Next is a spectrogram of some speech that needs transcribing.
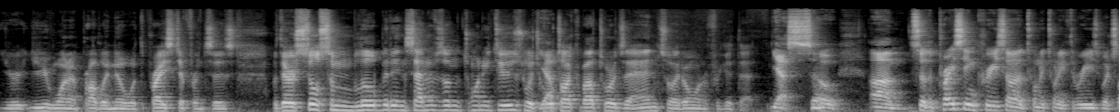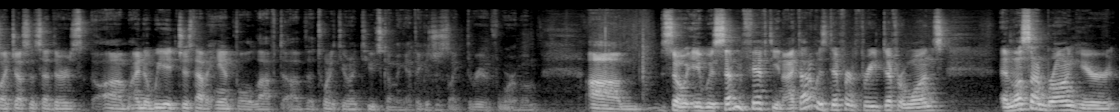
you you want to probably know what the price difference is. But there are still some little bit incentives on the 22s, which yep. we'll talk about towards the end. So I don't want to forget that. Yes. So um, so the price increase on the 2023s, which like Justin said, there's um, I know we just have a handful left of the 2022s coming. I think it's just like three or four of them. Um, so it was 750, and I thought it was different for different ones. Unless I'm wrong here,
